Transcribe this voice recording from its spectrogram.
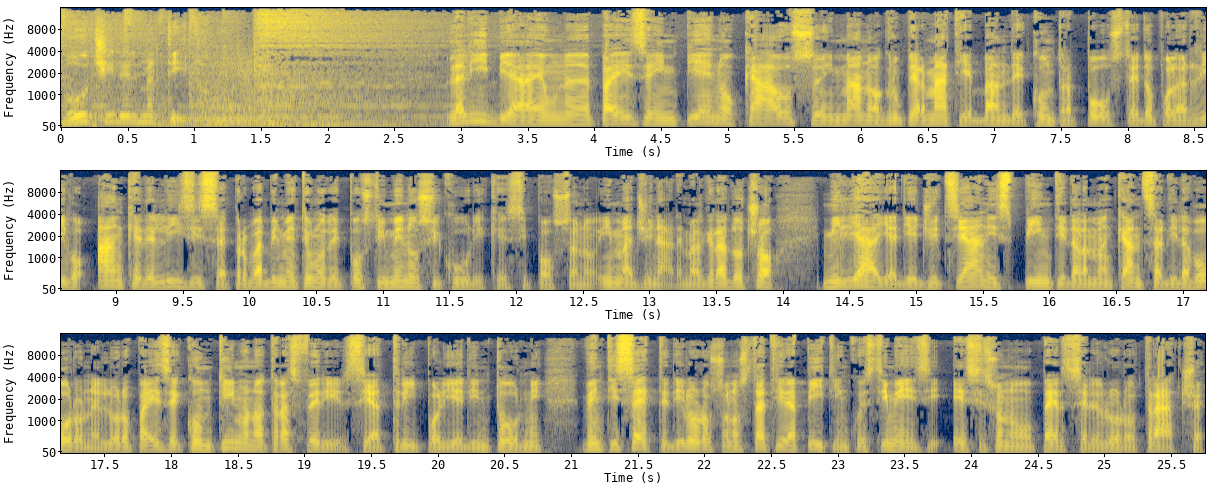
Voci del mattino. La Libia è un paese in pieno caos in mano a gruppi armati e bande contrapposte. Dopo l'arrivo anche dell'ISIS è probabilmente uno dei posti meno sicuri che si possano immaginare. Malgrado ciò, migliaia di egiziani, spinti dalla mancanza di lavoro nel loro paese, continuano a trasferirsi a Tripoli e dintorni. 27 di loro sono stati rapiti in questi mesi e si sono perse le loro tracce.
